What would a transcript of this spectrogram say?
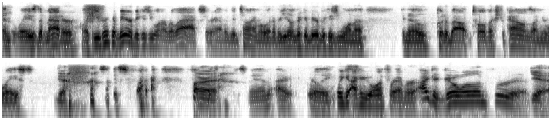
in the ways that matter like you drink a beer because you want to relax or have a good time or whatever you don't drink a beer because you want to you know put about 12 extra pounds on your waist yeah. it's, it's fuck All right. man i really we i could go on forever i could go on forever Yeah,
